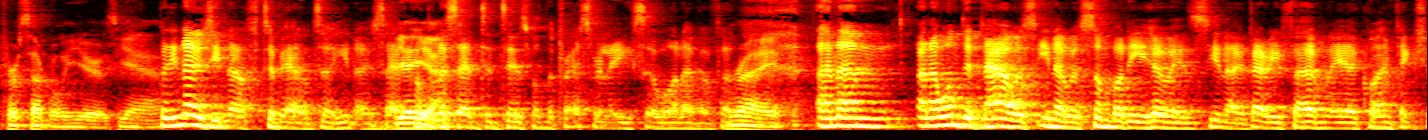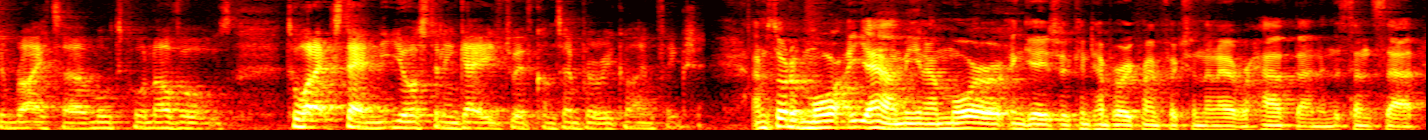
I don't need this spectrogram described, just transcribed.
for several years. Yeah. But he knows enough to be able to, you know, say a Yeah, couple yeah. of sentences from the press release or whatever. For, Right. And um, and I wondered now, as you know, as somebody who is, you know, very firmly a crime fiction writer, multiple novels, to what extent you're still engaged with contemporary crime fiction? I'm sort of more, yeah, I mean, I'm more engaged with contemporary crime fiction than I ever have been in the sense that,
